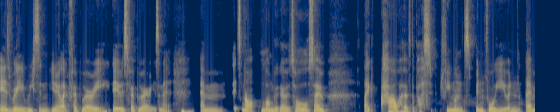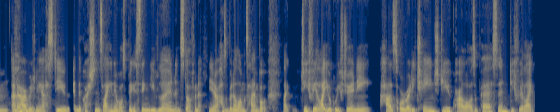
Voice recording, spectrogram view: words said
is really recent. You know, like February. It was February, isn't it? Mm-hmm. Um, it's not long ago at all. So like how have the past few months been for you and um, i know i originally asked you in the questions like you know what's the biggest thing you've learned and stuff and you know it hasn't been a long time but like do you feel like your grief journey has already changed you quite a lot as a person? Do you feel like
